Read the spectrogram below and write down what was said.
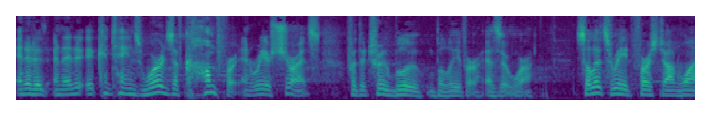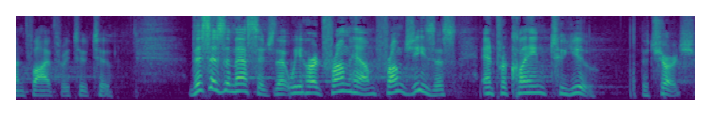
And it, is, and it, it contains words of comfort and reassurance for the true blue believer, as it were. So let's read 1 John 1 5 through 2 2. This is the message that we heard from him, from Jesus, and proclaimed to you, the church,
